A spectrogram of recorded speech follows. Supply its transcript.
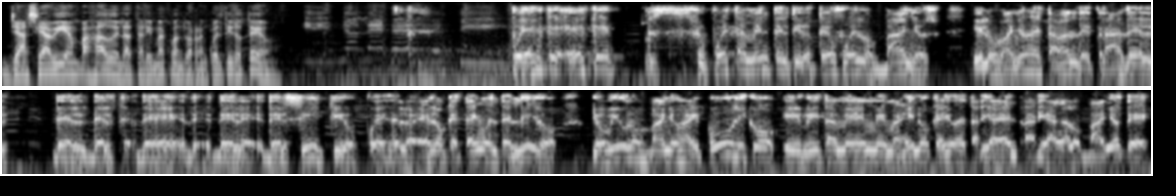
ya se habían bajado de la tarima cuando arrancó el tiroteo. Pues es que, es que supuestamente el tiroteo fue en los baños y los baños estaban detrás del del del de- de- del, sitio, pues es lo que tengo entendido. Yo vi unos baños ahí públicos y vi también, me imagino que ellos estarían entrarían a los baños de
